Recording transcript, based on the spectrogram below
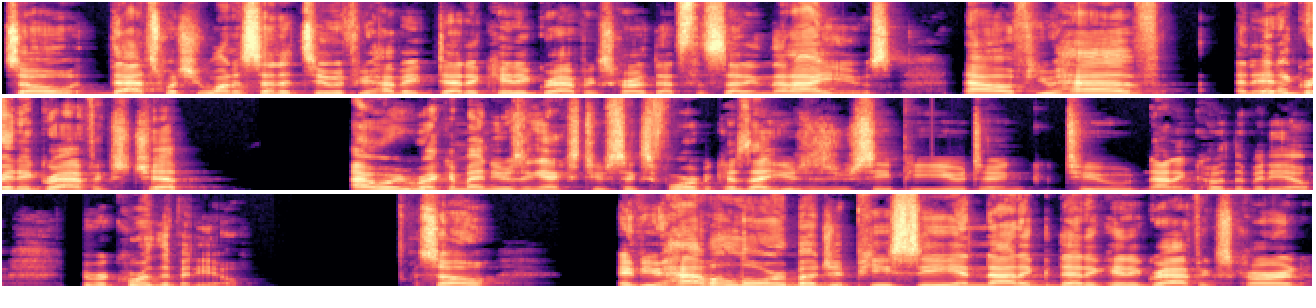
So that's what you want to set it to if you have a dedicated graphics card. That's the setting that I use. Now, if you have an integrated graphics chip, I would recommend using X264 because that uses your CPU to, to not encode the video, to record the video. So if you have a lower budget PC and not a dedicated graphics card,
